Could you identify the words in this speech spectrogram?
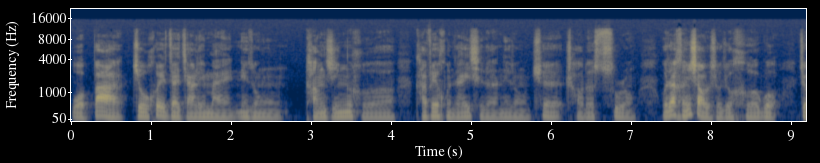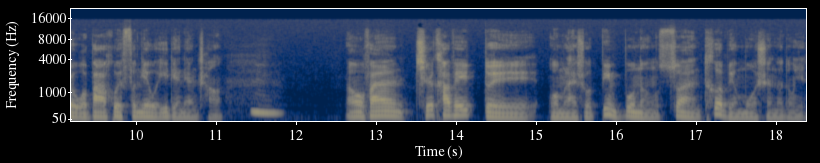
我爸就会在家里买那种糖精和咖啡混在一起的那种雀巢的速溶，我在很小的时候就喝过，就是我爸会分给我一点点尝。嗯然后我发现，其实咖啡对我们来说并不能算特别陌生的东西，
